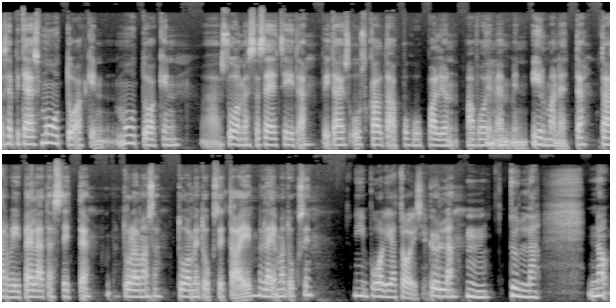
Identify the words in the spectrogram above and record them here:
se pitäisi muuttuakin, muuttuakin Suomessa se, että siitä pitäisi uskaltaa puhua paljon avoimemmin mm. ilman, että tarvii pelätä sitten tulevansa tuomituksi tai leimatuksi. Niin puoli ja toisin. Kyllä. Mm, kyllä. No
